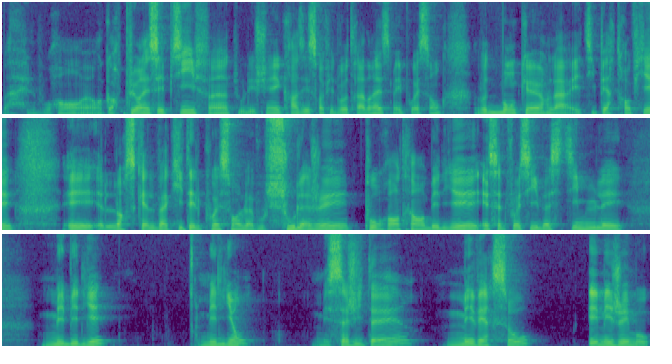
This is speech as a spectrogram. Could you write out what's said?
bah, elle vous rend euh, encore plus réceptif. Hein. tous les chiens écrasés se refient de votre adresse, mes poissons. Votre bon cœur, là, est hypertrophié. Et lorsqu'elle va quitter le poisson, elle va vous soulager pour rentrer en bélier. Et cette fois-ci, il va stimuler mes béliers, mes lions, mes sagittaires, mes versos et mes gémeaux,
